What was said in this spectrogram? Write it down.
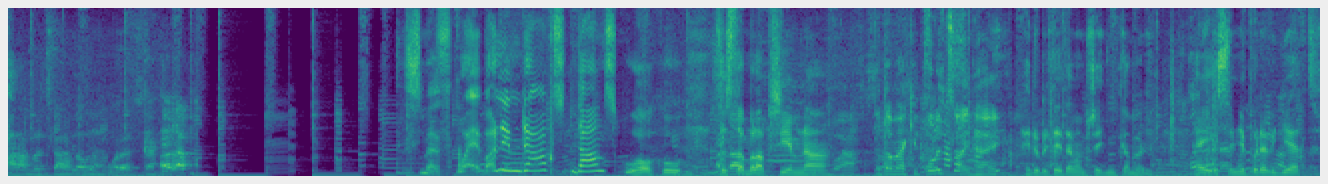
Arabec, tam tam bude. Jsme v pojebaným Dác- Dánsku, hochu. Cesta byla příjemná. Je tam nějaký policajt, hej? Hej, dobrý, tady tam mám přední kameru. Hej, jestli mě bude vidět,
